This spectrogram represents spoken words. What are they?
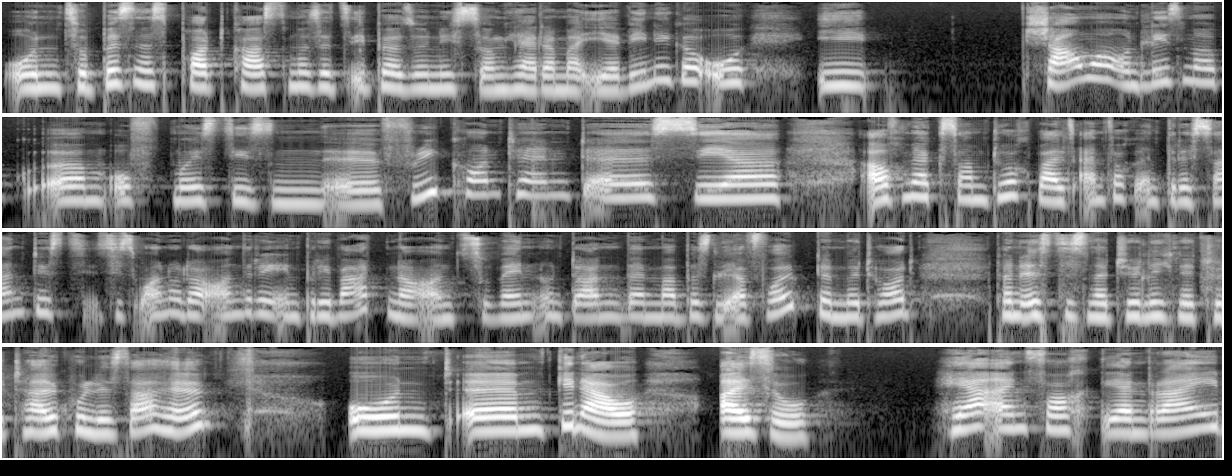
Und so Business-Podcast muss jetzt ich persönlich sagen, hört mal eher weniger an. Ich schaue mal und lese mal ähm, oftmals diesen äh, Free-Content äh, sehr aufmerksam durch, weil es einfach interessant ist, das ein oder andere im Privaten anzuwenden und dann, wenn man ein bisschen Erfolg damit hat, dann ist das natürlich eine total coole Sache. Und ähm, genau, also Hör einfach gern rein,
